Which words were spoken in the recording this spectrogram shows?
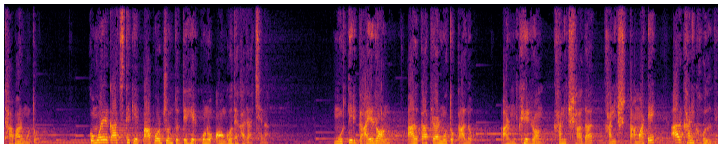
থাবার মতো। কোমরের কাছ থেকে পা পর্যন্ত দেহের কোনো অঙ্গ দেখা যাচ্ছে না। মূর্তির গায়ের রং আলকাতরার মতো কালো, আর মুখের রং খানিক সাদা, খানিক তামাটে, আর খানিক হলদে।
